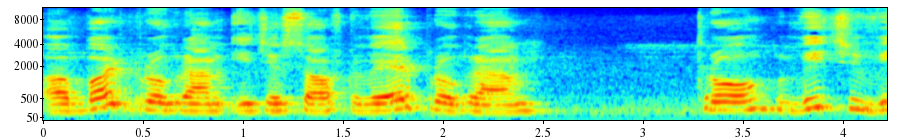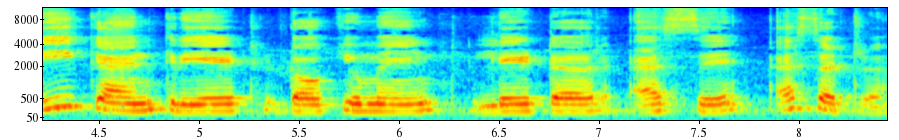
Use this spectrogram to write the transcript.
a word program is a software program through which we can create document, letter, essay, etc.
